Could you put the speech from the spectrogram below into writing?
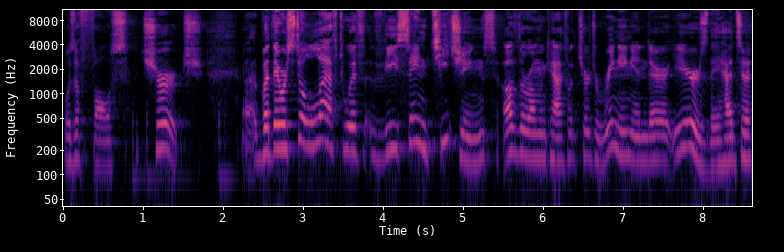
was a false church. Uh, but they were still left with these same teachings of the Roman Catholic Church ringing in their ears. They had to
